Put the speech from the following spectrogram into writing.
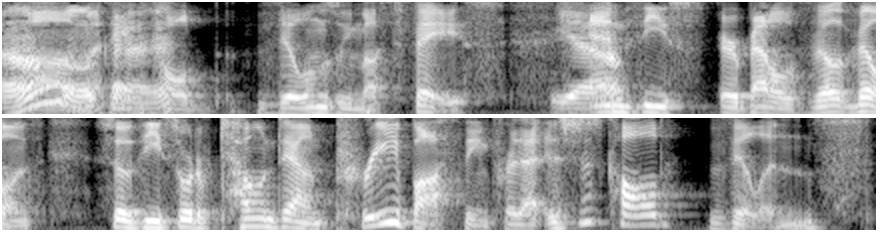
Oh, um, I okay. think it's called "Villains We Must Face," yeah. and these or Battle of Vil- Villains. So the sort of toned down pre boss theme for that is just called Villains.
